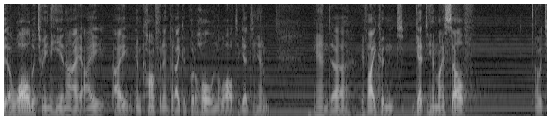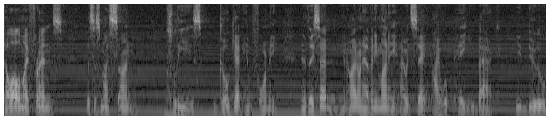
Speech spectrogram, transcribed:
a wall between he and I, I, I am confident that I could put a hole in the wall to get to him. And uh, if I couldn't get to him myself, I would tell all of my friends, This is my son. Please go get him for me. And if they said, you know, I don't have any money, I would say, I will pay you back. You do.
